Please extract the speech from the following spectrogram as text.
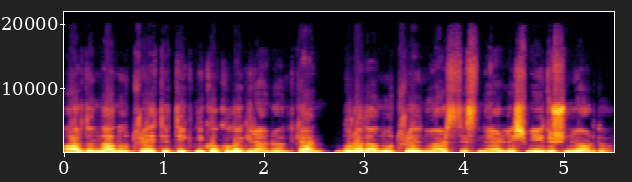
Ardından Utrecht'te teknik okula giren Röntgen, buradan Utrecht Üniversitesi'ne yerleşmeyi düşünüyordu.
